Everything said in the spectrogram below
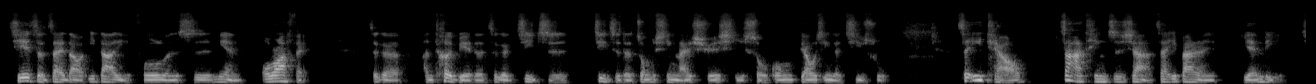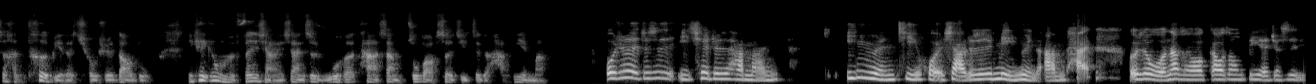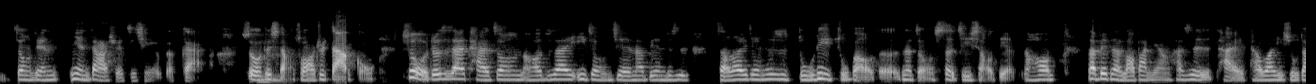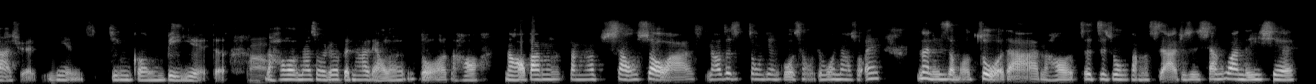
接着再到意大利佛罗伦斯念 Orafe 这个很特别的这个技职。技职的中心来学习手工雕金的技术，这一条乍听之下，在一般人眼里是很特别的求学道路。你可以跟我们分享一下你是如何踏上珠宝设计这个行业吗？我觉得就是一切就是还蛮因缘际会下，就是命运的安排。而且我那时候高中毕业，就是中间念大学之前有个 gap。所以我就想说要去打工，嗯、所以我就是在台中，然后就在一中街那边，就是找到一间就是独立珠宝的那种设计小店，然后那边的老板娘她是台台湾艺术大学念精工毕业的，哇然后那时候就跟她聊了很多，然后然后帮帮她销售啊，然后这中间过程我就问她说，哎，那你是怎么做的啊？然后这制作方式啊，就是相关的一些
